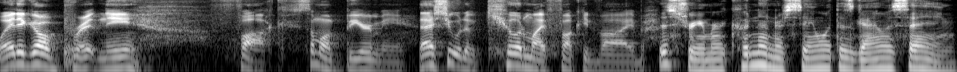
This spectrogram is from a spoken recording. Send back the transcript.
Way to go, Brittany. Fuck. Someone beer me. That shit would have killed my fucking vibe. This streamer couldn't understand what this guy was saying.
